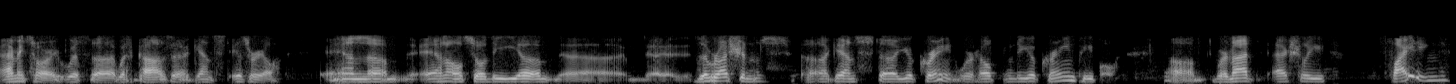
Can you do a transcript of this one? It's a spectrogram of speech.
I mean, sorry, with uh, with Gaza against Israel and um, and also the um, uh, the Russians uh, against uh, Ukraine. We're helping the Ukraine people. Um, we're not actually fighting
